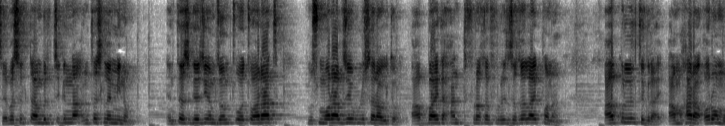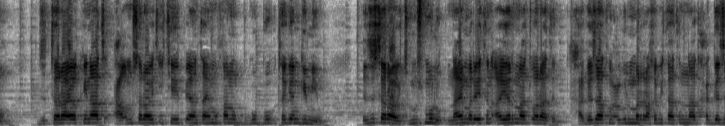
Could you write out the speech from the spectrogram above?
ሰበስልጣን ብልፅግና እንተስለሚኖም እንተስ ገዚኦም ዘምፅዎ ፅዋራት ምስ ሞራል ዘይብሉ ሰራዊቶም ኣብ ባይታ ሓንቲ ፍረ ክፍሪ ዝኽእል ኣይኮነን። ኣብ ክልል ትግራይ ኣምሓራ ኦሮሞ ዝተረኣዮ ኩናት ዓቕሚ ሰራዊት ኢትዮጵያ እንታይ ምዃኑ ብግቡእ ተገምጊም እዩ። እዚ ሰራዊት ምስ ሙሉእ ናይ መሬትን ኣየርና ጦራትን ሓገዛት ምዕቡል መራኸቢታት እናተሓገዘ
